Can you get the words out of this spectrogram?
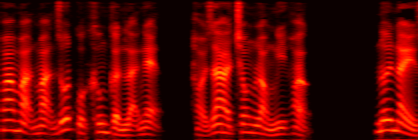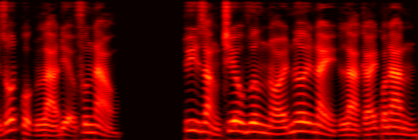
hoa mạn mạn rốt cuộc không cần lại nghẹn, hỏi ra trong lòng nghi hoặc. Nơi này rốt cuộc là địa phương nào? Tuy rằng chiêu vương nói nơi này là cái quán ăn,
